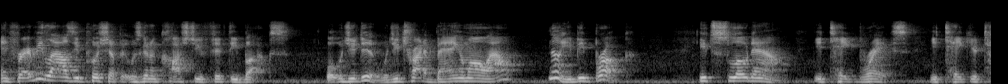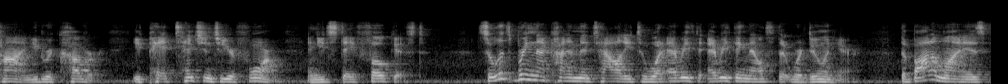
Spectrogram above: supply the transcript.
and for every lousy push-up it was going to cost you 50 bucks, what would you do? Would you try to bang them all out? No, you'd be broke. You'd slow down. You'd take breaks. You'd take your time. You'd recover. You'd pay attention to your form and you'd stay focused. So let's bring that kind of mentality to what everything, everything else that we're doing here. The bottom line is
